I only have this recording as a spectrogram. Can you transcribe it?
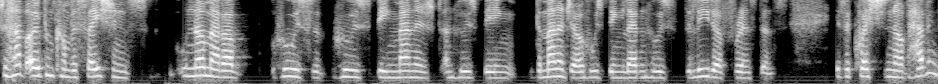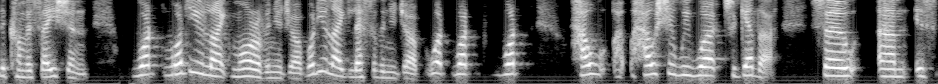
to have open conversations, no matter who's who's being managed and who's being the manager, who's being led, and who's the leader. For instance, is a question of having the conversation. What what do you like more of in your job? What do you like less of in your job? What what what how how should we work together? So um, it's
